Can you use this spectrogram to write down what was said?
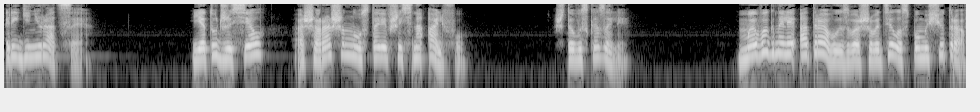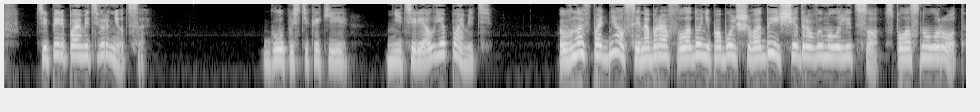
регенерация. Я тут же сел, ошарашенно уставившись на Альфу. Что вы сказали? Мы выгнали отраву из вашего тела с помощью трав. Теперь память вернется. Глупости какие. Не терял я память. Вновь поднялся и, набрав в ладони побольше воды, щедро вымыл лицо, сполоснул рот —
